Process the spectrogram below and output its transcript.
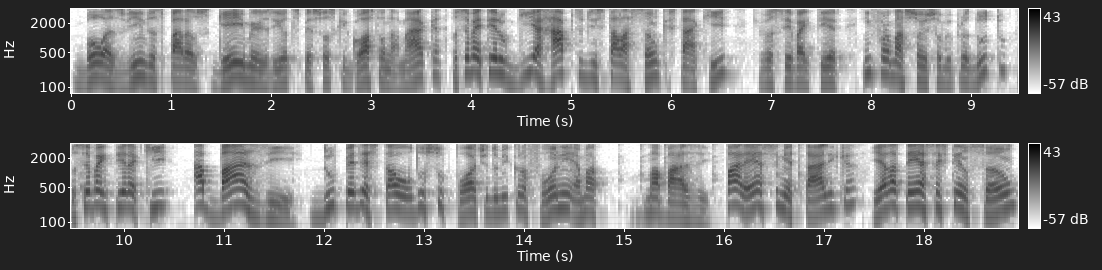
boas-vindas para os gamers e outras pessoas que gostam da marca. Você vai ter o guia rápido de instalação que está aqui, que você vai ter informações sobre o produto. Você vai ter aqui a base do pedestal ou do suporte do microfone, é uma, uma base parece metálica e ela tem essa extensão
